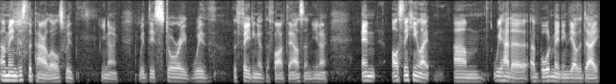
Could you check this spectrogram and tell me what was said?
I mean, just the parallels with, you know, with this story with the feeding of the 5,000, you know. And I was thinking, like, um, we had a, a board meeting the other day,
